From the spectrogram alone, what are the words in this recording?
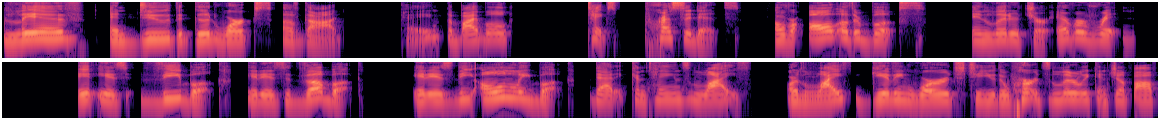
live and do the good works of God. Okay. The Bible takes precedence over all other books in literature ever written. It is the book. It is the book. It is the only book that it contains life or life giving words to you. The words literally can jump off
